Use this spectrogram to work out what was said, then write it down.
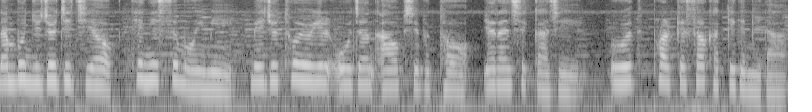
남부 뉴저지 지역 테니스 모임이 매주 토요일 오전 9시부터 11시까지 우드 펄에서 갖게 됩니다.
